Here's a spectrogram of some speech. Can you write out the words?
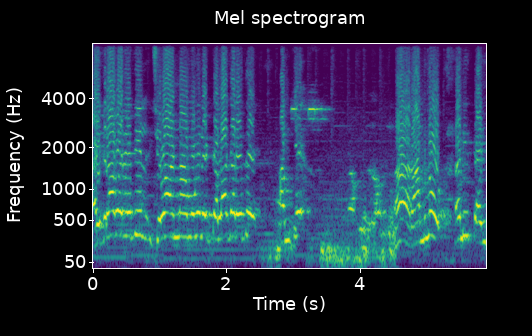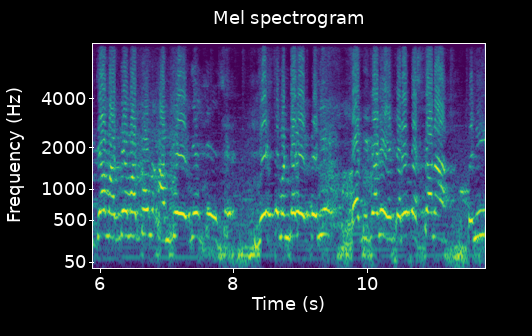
हैदराबाद येथील शिवा अण्णा म्हणून एक कलाकार होते. आमचे हा रामलू. आणि त्यांच्या माध्यमातून आमचे जे ज्येष्ठ मंडळ आहेत त्यांनी या ठिकाणी हे करत असताना त्यांनी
